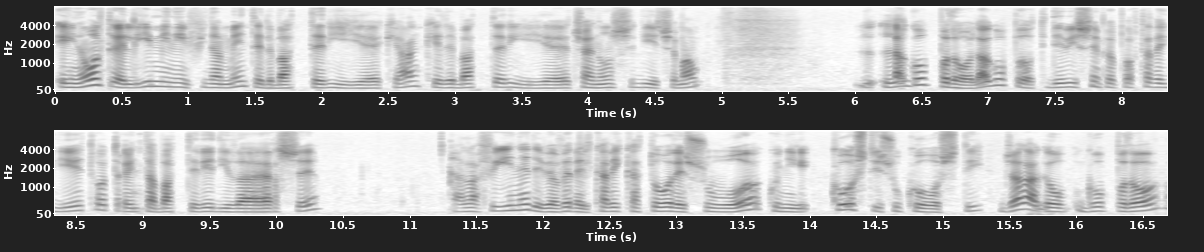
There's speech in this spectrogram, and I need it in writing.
e inoltre elimini finalmente le batterie che anche le batterie cioè non si dice ma la GoPro, la GoPro ti devi sempre portare dietro 30 batterie diverse alla fine devi avere il caricatore suo quindi costi su costi già la Go, GoPro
